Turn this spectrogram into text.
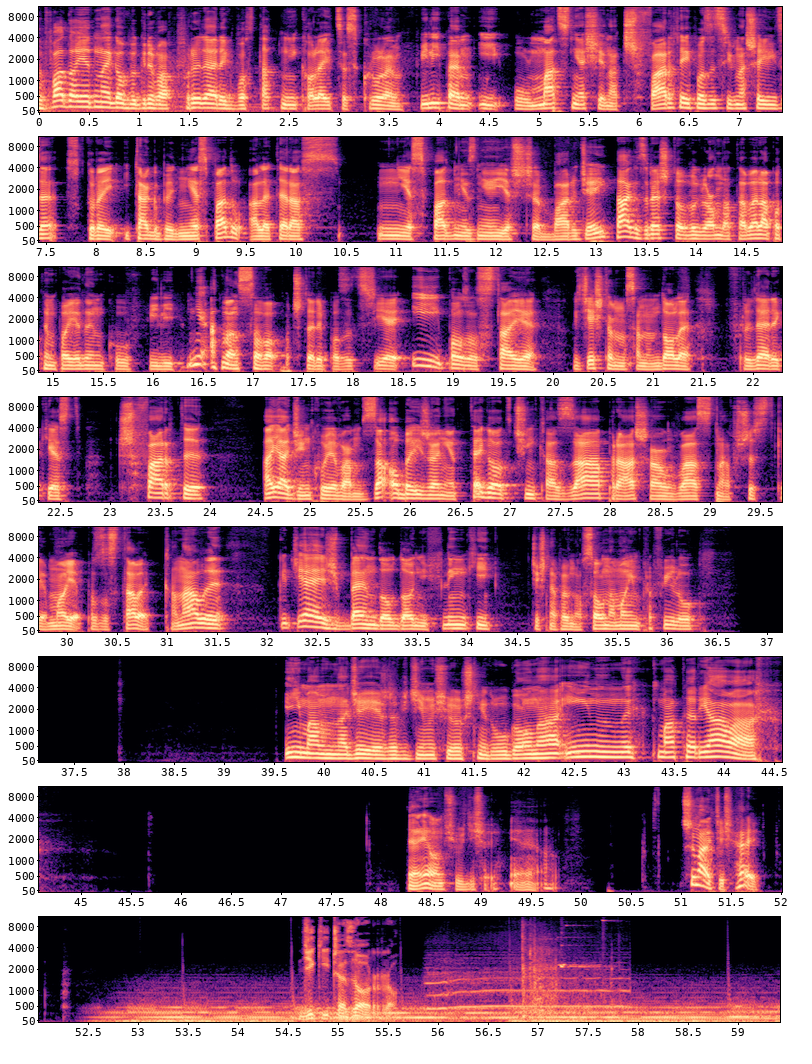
2 do 1 wygrywa Fryderyk w ostatniej kolejce z królem Filipem i umacnia się na czwartej pozycji w naszej lidze, z której i tak by nie spadł, ale teraz nie spadnie z niej jeszcze bardziej. Tak zresztą wygląda tabela po tym pojedynku. Filip nie awansował o 4 pozycje i pozostaje gdzieś tam na samym dole. Fryderyk jest czwarty. A ja dziękuję Wam za obejrzenie tego odcinka. Zapraszam Was na wszystkie moje pozostałe kanały. Gdzieś będą do nich linki. Gdzieś na pewno są na moim profilu. I mam nadzieję, że widzimy się już niedługo na innych materiałach. Nie, nie mam sił dzisiaj. Nie. Trzymajcie się, hej! Dziki Cezorro.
